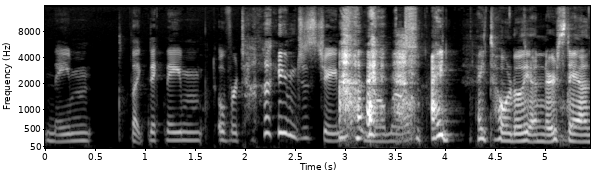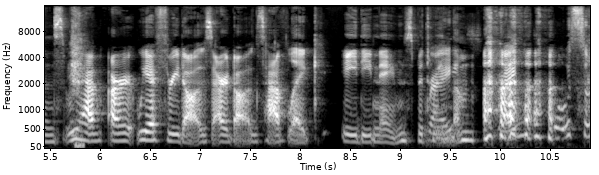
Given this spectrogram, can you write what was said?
name, like nickname over time, just changed to Momo. I I totally understand. We have our we have three dogs. Our dogs have like 80 names between Right? them. Right? what was so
